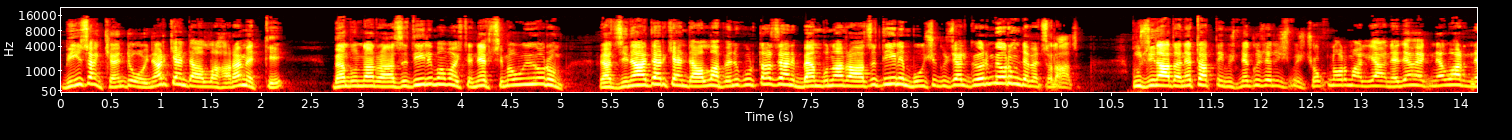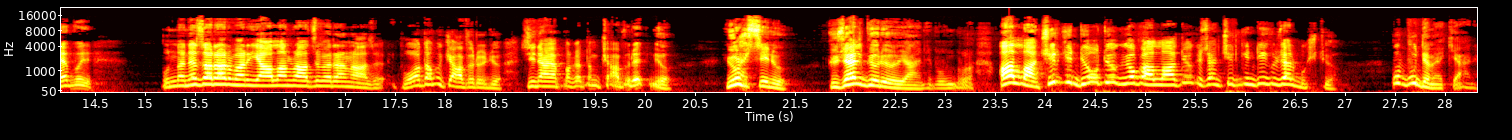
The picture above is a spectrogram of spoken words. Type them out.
Bir insan kendi oynarken de Allah haram etti. Ben bundan razı değilim ama işte nefsime uyuyorum. Ya zina ederken de Allah beni kurtarsa yani ben buna razı değilim. Bu işi güzel görmüyorum demesi lazım. Bu zinada ne tatlıymış, ne güzel işmiş, çok normal ya. Ne demek, ne var, ne bu? Bunda ne zarar var ya alan razı veren razı. Bu adamı kafir ediyor. Zina yapmak adamı kafir etmiyor. Yuhsinu. Güzel görüyor yani. Allah'ın çirkin diyor. O diyor ki yok Allah diyor ki sen çirkin değil güzel bu diyor. Bu bu demek yani.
